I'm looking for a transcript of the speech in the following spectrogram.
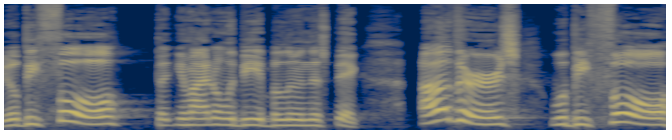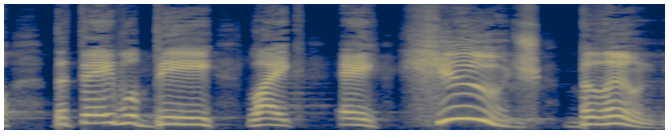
You'll be full, but you might only be a balloon this big. Others will be full, but they will be like a huge balloon.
